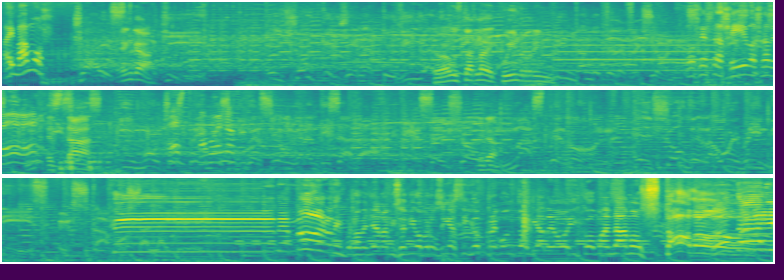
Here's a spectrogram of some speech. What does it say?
Ahí vamos. Ya está Venga. aquí. El show que llena tu día. Te va a gustar la de Queen Ring. Brindándote reflexiones. Entonces así vas a ver, ¿eh? Está. Eh, está. Es show Mira. más perrón. El show de Raúl Brindis. Estamos al aire. Good morning por la mañana, mis amigos. Buenos días. Y yo pregunto el día de hoy, ¿cómo andamos todos? ¡Buenos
